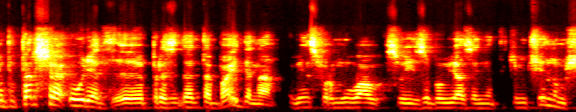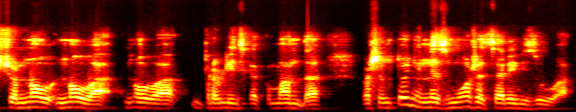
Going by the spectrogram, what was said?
Ну, по-перше, уряд е, президента Байдена він сформував свої зобов'язання таким чином, що нов- нова, нова управлінська команда в Вашингтоні не зможе це реалізувати.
